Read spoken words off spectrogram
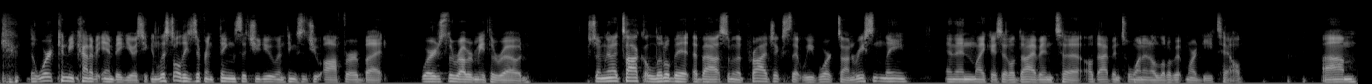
the work can be kind of ambiguous. You can list all these different things that you do and things that you offer, but where does the rubber meet the road? So I'm going to talk a little bit about some of the projects that we've worked on recently, and then, like I said, I'll dive into I'll dive into one in a little bit more detail. Um,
